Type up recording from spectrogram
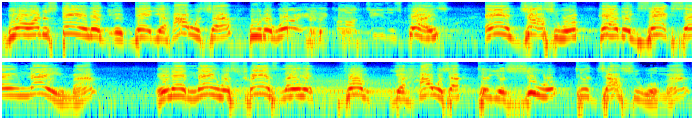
We don't understand that, uh, that Yahweh, who the word actually calls Jesus Christ, and Joshua have the exact same name, man. And that name was translated from Yahweh to Yeshua to Joshua, man.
